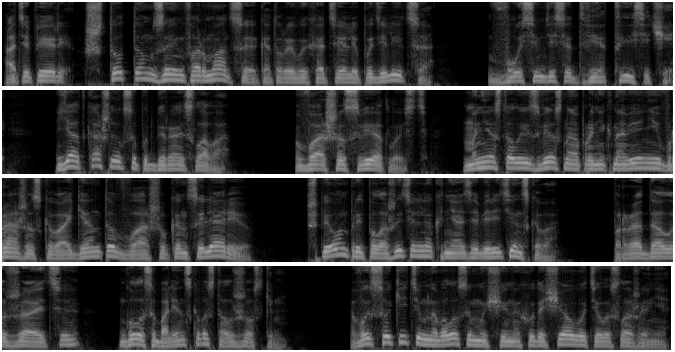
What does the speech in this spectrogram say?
«А теперь, что там за информация, которой вы хотели поделиться?» «Восемьдесят две тысячи!» Я откашлялся, подбирая слова. «Ваша светлость, мне стало известно о проникновении вражеского агента в вашу канцелярию. Шпион, предположительно, князя Веретинского». «Продолжайте». Голос Оболенского стал жестким. Высокий темноволосый мужчина худощавого телосложения,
